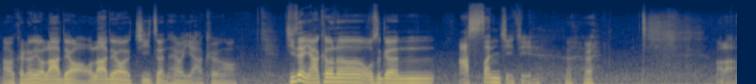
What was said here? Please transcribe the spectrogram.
啊，可能有落掉，我落掉急诊还有牙科哈。急诊牙科呢，我是跟阿三姐姐。好啦，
